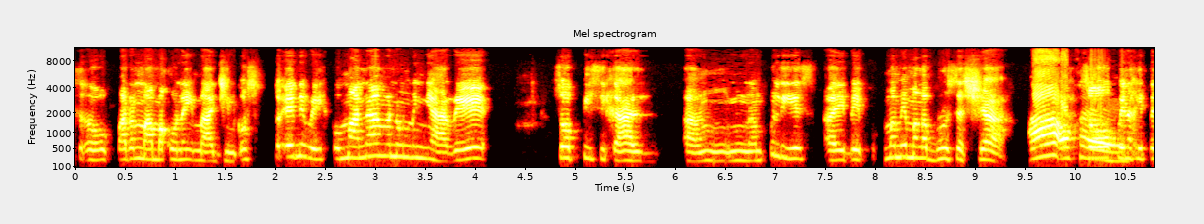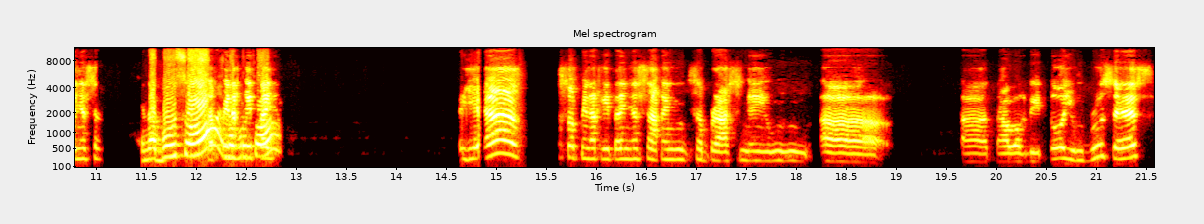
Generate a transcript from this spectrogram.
So, parang mama ko na imagine ko. So, anyway, kung manang anong nangyari, so physical ang ng police ay may, may mga bruises siya. Ah, okay. So, pinakita niya sa... Inabuso? Pinakita, Inabuso? Yes. So, pinakita niya sa akin sa braso niya yung uh, uh, tawag dito, yung bruises,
